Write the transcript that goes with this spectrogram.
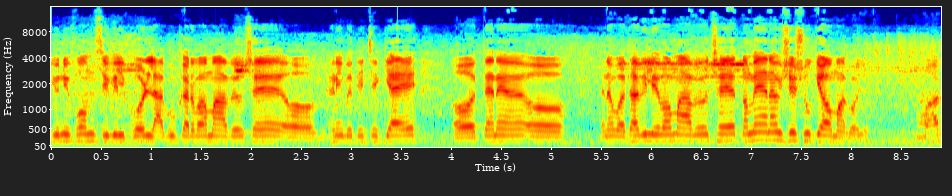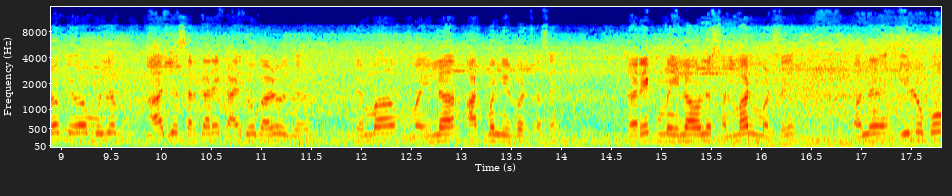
યુનિફોર્મ સિવિલ કોડ લાગુ કરવામાં આવ્યો છે. ઘણી બધી જગ્યાએ તેને તેને વધાવી લેવામાં આવ્યો છે. તમે એના વિશે શું કહેવા માંગો છો? મારો કહેવા મુજબ, આ જે સરકારે કાયદો કાઢ્યો છે, એમાં મહિલા આત્મનિર્ભર થશે. દરેક મહિલાઓને સન્માન મળશે અને એ લોકો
